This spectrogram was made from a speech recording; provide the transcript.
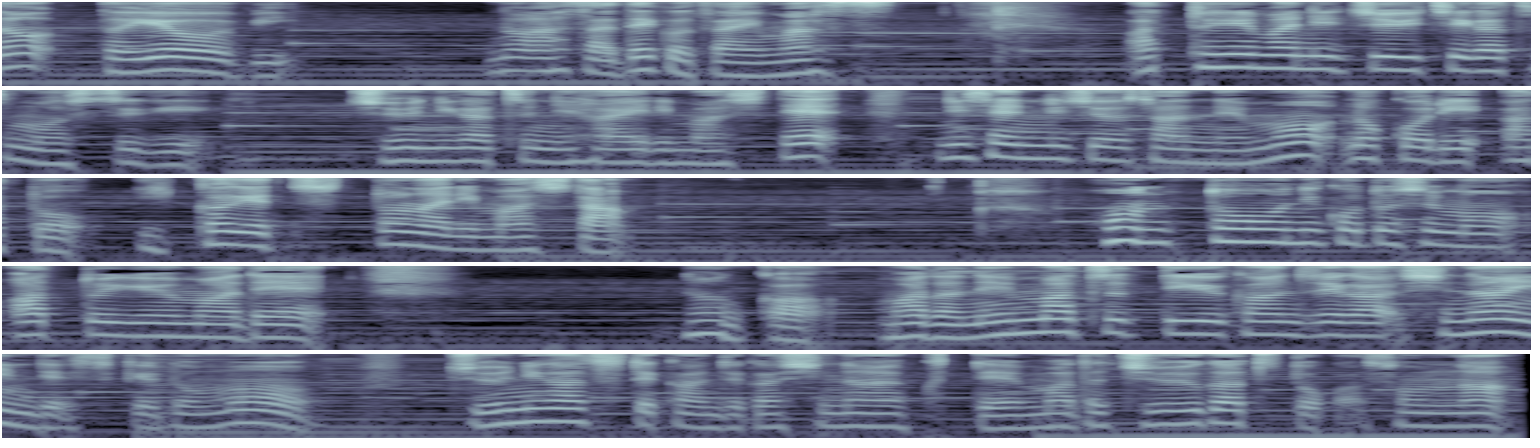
の土曜日の朝でございます。あっという間に11月も過ぎ、12月に入りまして2023年も残りあと1ヶ月となりました本当に今年もあっという間でなんかまだ年末っていう感じがしないんですけども12月って感じがしなくてまだ10月とかそんな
